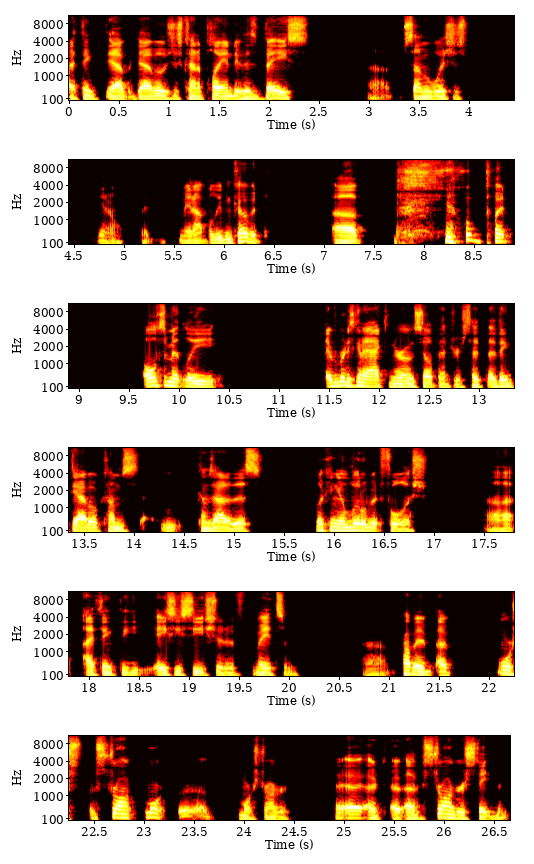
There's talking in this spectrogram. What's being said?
I think Dabo is just kind of playing to his base, uh, some of which is you know, may not believe in COVID. Uh, you know, but ultimately, everybody's going to act in their own self interest. I, I, think Dabo comes comes out of this looking a little bit foolish. Uh, I think the ACC should have made some uh, probably a, a, more strong, more uh, more stronger, a, a, a, stronger statement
